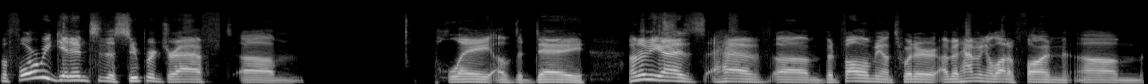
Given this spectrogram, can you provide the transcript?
before we get into the super draft um play of the day. I don't know if you guys have um, been following me on Twitter. I've been having a lot of fun, um,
